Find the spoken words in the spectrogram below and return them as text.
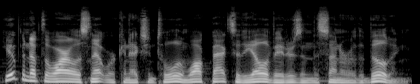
He opened up the wireless network connection tool and walked back to the elevators in the center of the building.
